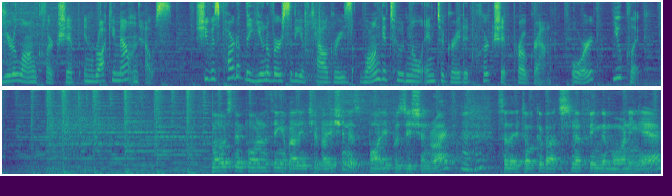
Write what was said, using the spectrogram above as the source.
year-long clerkship in Rocky Mountain House. She was part of the University of Calgary's Longitudinal Integrated Clerkship Program, or UCLIC. Most important thing about intubation is body position, right? Mm -hmm. So they talk about sniffing the morning air.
